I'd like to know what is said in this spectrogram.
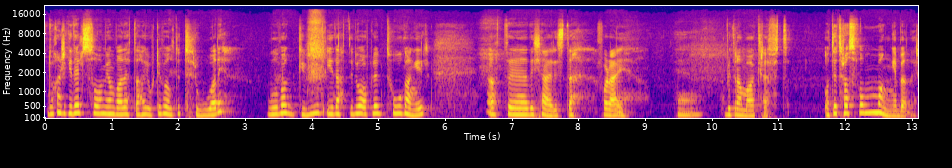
du har kanskje ikke delt så mye om hva dette har gjort i forhold til troa di. Hvor var Gud i dette? Du har opplevd to ganger at eh, det kjæreste for deg eh, har blitt ramma av kreft. Og til tross for mange bønner.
